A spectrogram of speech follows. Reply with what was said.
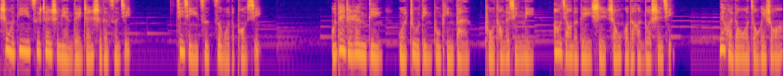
是我第一次正式面对真实的自己，进行一次自我的剖析。我带着认定我注定不平凡、普通的心理。傲娇的对视生活的很多事情，那会的我总会说，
